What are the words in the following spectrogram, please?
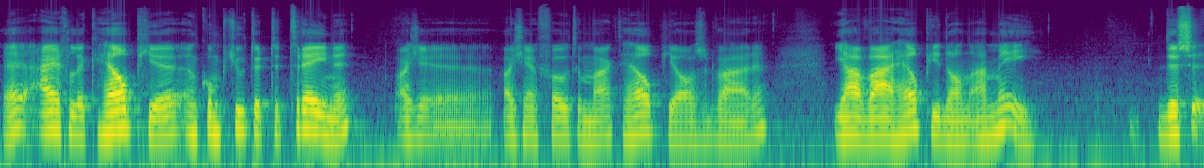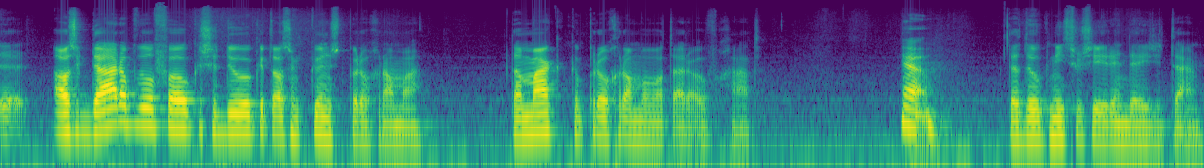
hè, eigenlijk help je een computer te trainen. Als je, eh, als je een foto maakt, help je als het ware. Ja, waar help je dan aan mee? Dus eh, als ik daarop wil focussen, doe ik het als een kunstprogramma. Dan maak ik een programma wat daarover gaat. Ja. Dat doe ik niet zozeer in deze tuin.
